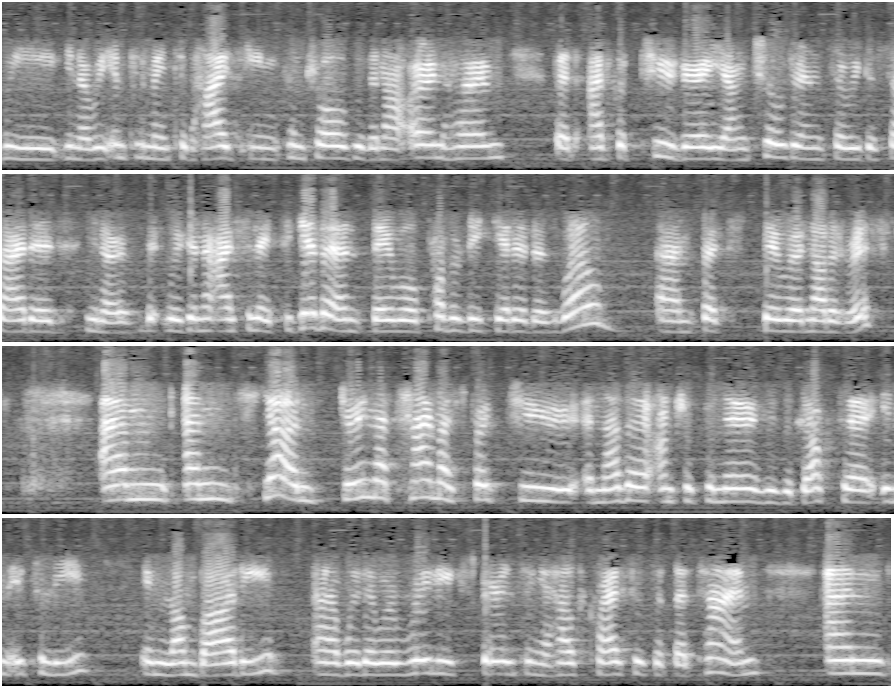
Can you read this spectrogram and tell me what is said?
we, you know, we implemented hygiene controls within our own home. But I've got two very young children, so we decided, you know, that we're going to isolate together, and they will probably get it as well. Um, but they were not at risk. Um, and yeah, and during that time, I spoke to another entrepreneur who's a doctor in Italy, in Lombardy, uh, where they were really experiencing a health crisis at that time. And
